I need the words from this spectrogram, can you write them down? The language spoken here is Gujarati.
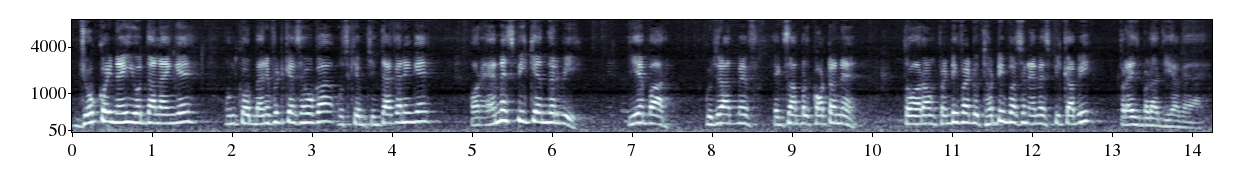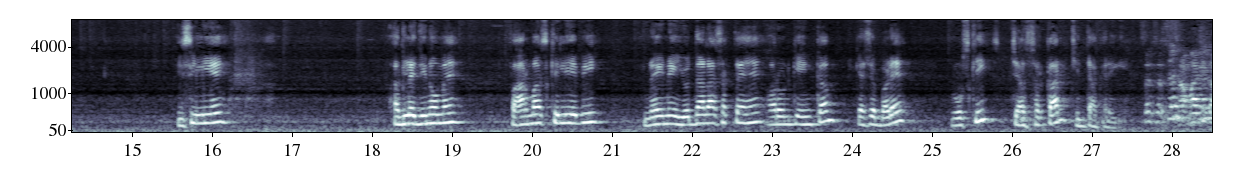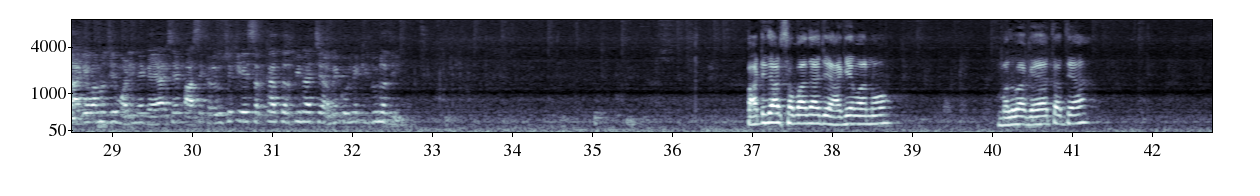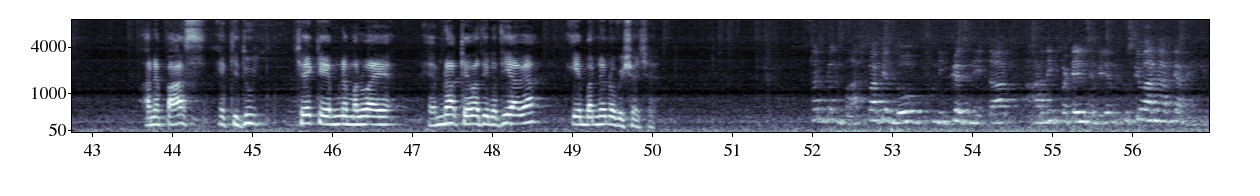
जो कोई नई योजना लाएँगे, उनको बेनिफिट कैसे होगा, उसकी हम चिंता करेंगे। और एमएसपी के अंदर भी ये बार गुजरात में एग्ज़ाम्पल कॉटन है तो अराउंड 25 टू 30 परसेंट एमएसपी का भी प्राइस बढ़ा दिया गया है। इसीलिए अगले दिनों में फार्मर्स के लिए भी नई नई योजना ला सकते हैं और उनकी इनकम कैसे बढ़े वो उसकी सरकार चिंता करेगी સર સર સામાજિક આગેવાનો જે મળીને ગયા છે પાસે કહ્યું છે કે એ સરકાર તરફીના જ છે અમે કોઈને કીધું નથી પાટીદાર સભાના જે આગેવાનો મળવા ગયા હતા ત્યાં અને પાસ એ કીધું છે કે એમને મળવા એ એમના કહેવાથી નથી આવ્યા એ બંનેનો વિષય છે सर कल भाजपा के दो दिग्गज नेता, हार्दिक पटेल से मिले, उसके बारे में आप क्या कहेंगे?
